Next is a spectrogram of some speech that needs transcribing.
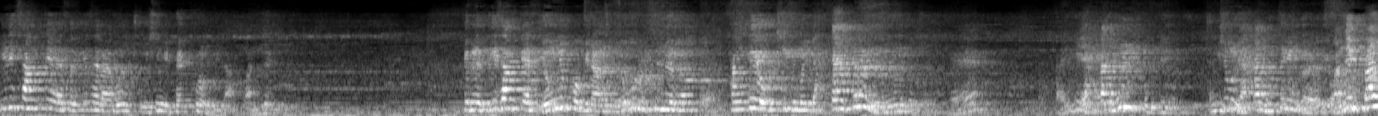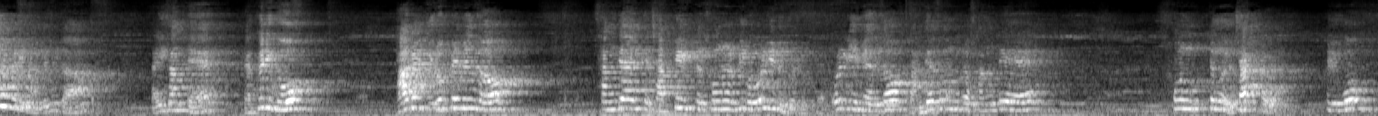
이 상태에서 이 사람은 중심이 100%입니다. 완전히. 그래서 이 상태에서 영유법이라는 요거를 쓰면서 상대의 움직임을 약간 끌어내는 거죠. 이렇게. 자, 이게 약간 흐, 중심을 약간 흐트린 거예요. 완전히 빠져버리면 안 됩니다. 자, 이 상태. 자, 그리고 발을 뒤로 빼면서 상대한테 잡혀있던 손을 위로 올리는 거예요. 올리면서 반대 손으로 상대의 손등을 잡고 그리고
